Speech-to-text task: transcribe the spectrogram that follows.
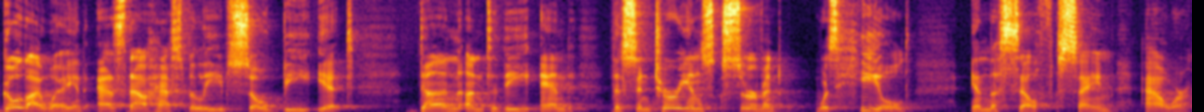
Go thy way, and as thou hast believed, so be it done unto thee. And the centurion's servant was healed in the self same hour.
